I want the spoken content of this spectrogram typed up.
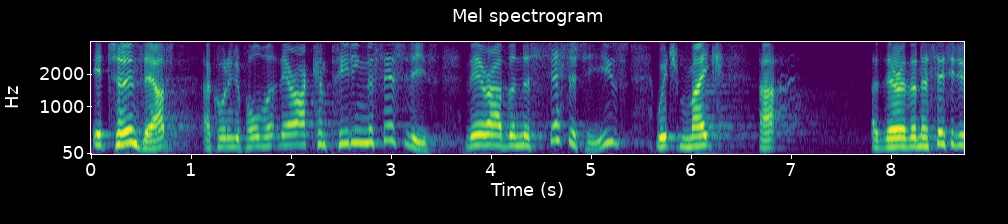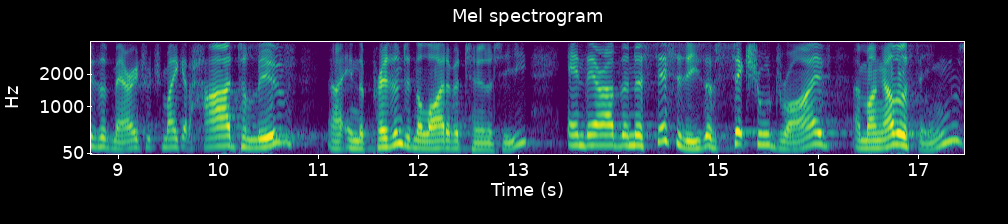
It turns out, according to Paul, that there are competing necessities. There are the necessities which make, uh, there are the necessities of marriage which make it hard to live uh, in the present in the light of eternity, and there are the necessities of sexual drive, among other things,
